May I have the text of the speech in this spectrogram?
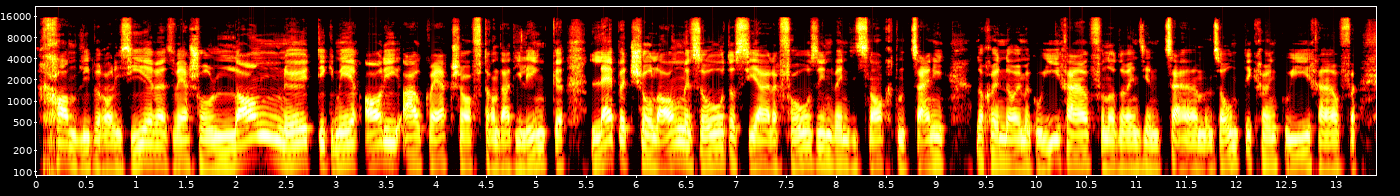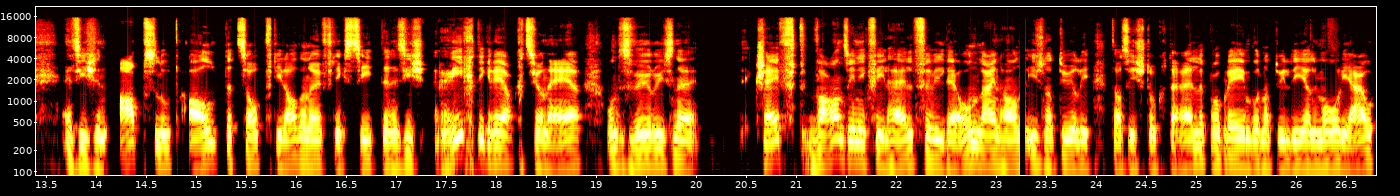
kann liberalisieren. Es wäre schon lang nötig. Wir alle, auch Gewerkschafter und auch die Linken, leben schon lange so, dass sie eigentlich froh sind, wenn sie Nacht um 10 Uhr noch können noch einmal einkaufen oder wenn sie am, 10, am Sonntag können einkaufen Es ist ein absolut alter Zopf, die Ladenöffnungszeiten. Es ist richtig reaktionär und es würde unseren Geschäft wahnsinnig viel helfen, weil der Onlinehandel ist natürlich, das ist strukturelle Problem, wo natürlich Elmori auch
